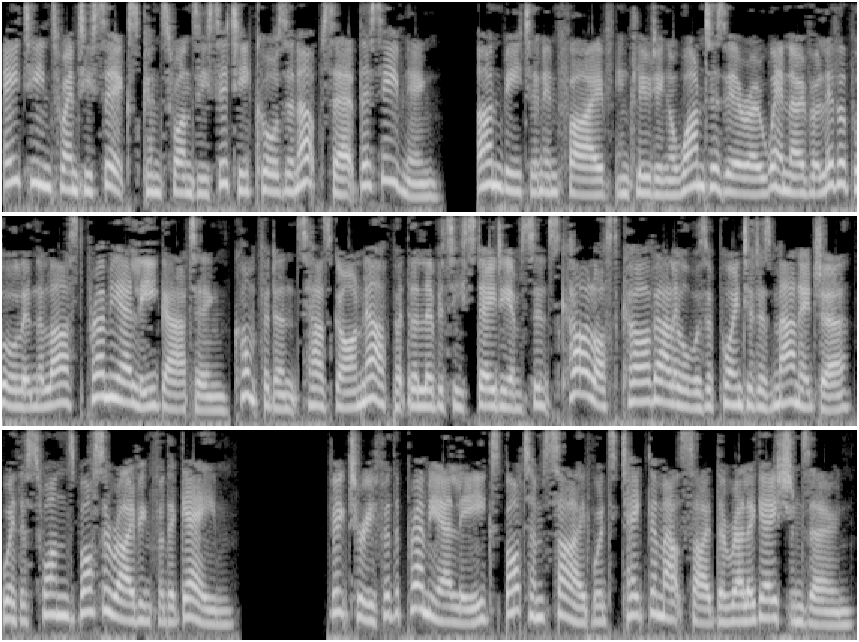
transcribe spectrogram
1826 Can Swansea City cause an upset this evening? Unbeaten in five, including a 1-0 win over Liverpool in the last Premier League outing, confidence has gone up at the Liberty Stadium since Carlos Carvalhal was appointed as manager, with the Swans boss arriving for the game. Victory for the Premier League's bottom side would take them outside the relegation zone.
